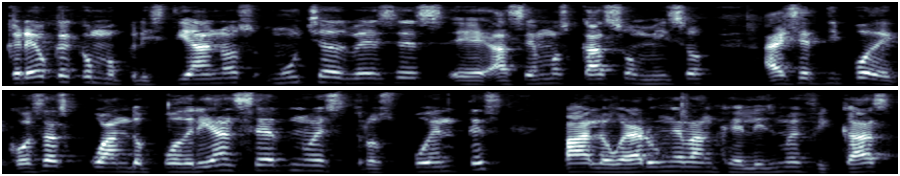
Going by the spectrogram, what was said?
Creo que como cristianos muchas veces eh, hacemos caso omiso a ese tipo de cosas cuando podrían ser nuestros puentes para lograr un evangelismo eficaz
